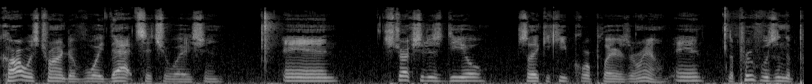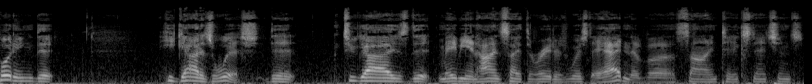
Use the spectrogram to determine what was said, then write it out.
Carr was trying to avoid that situation and structured his deal so they could keep core players around. And the proof was in the pudding that he got his wish. That two guys that maybe in hindsight the Raiders wish they hadn't have uh, signed to extensions,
